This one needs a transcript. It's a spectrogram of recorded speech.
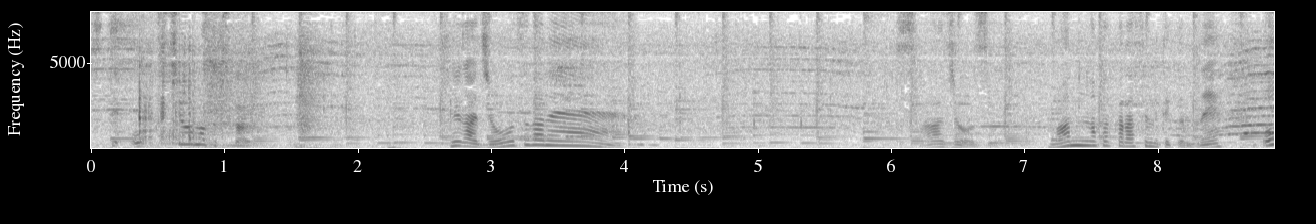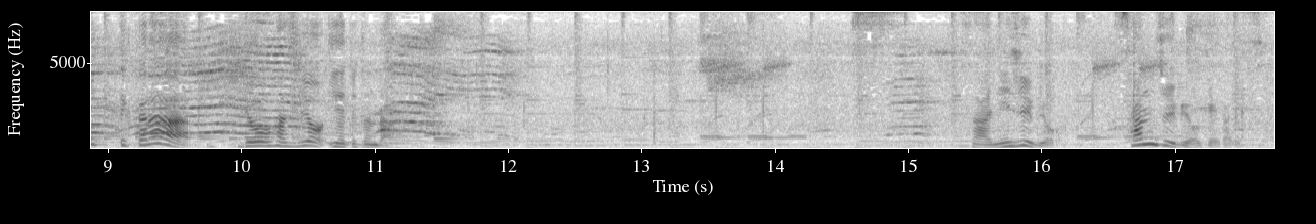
そしてお口をうまく使う。手が上手だね。あ上手。真ん中から攻めてくのね。折ってから両端を入れていくんだ。さあ20秒。30秒経過です。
